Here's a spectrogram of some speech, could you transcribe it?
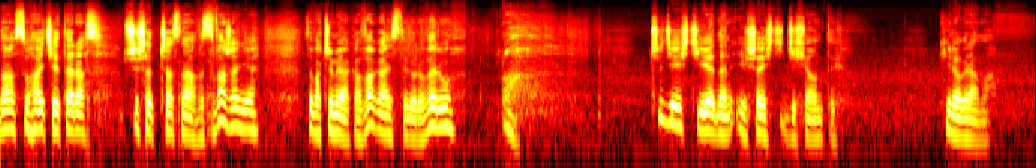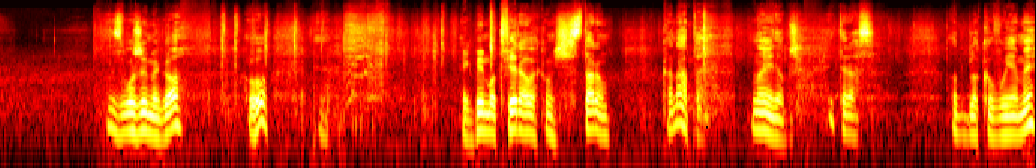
No słuchajcie, teraz przyszedł czas na zważenie. Zobaczymy jaka waga jest tego roweru. O, 31,6 kg. Złożymy go. O, jakbym otwierał jakąś starą kanapę. No i dobrze. I teraz odblokowujemy.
